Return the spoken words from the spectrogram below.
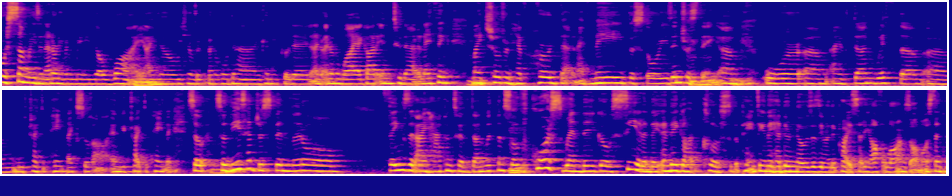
for some reason, I don't even really know why. Mm-hmm. I know, you know, about Rodin, Camille Claudel. I, I don't know why I got into that. And I think Mm-hmm. my children have heard that and I've made the stories interesting. Mm-hmm. Um, or um, I've done with them, um, we've tried to paint like Seurat and we've tried to paint like, so, so these have just been little, things that I happen to have done with them. So of course, when they go see it and they and they got close to the painting and they had their noses, you know, they're probably setting off alarms almost, and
